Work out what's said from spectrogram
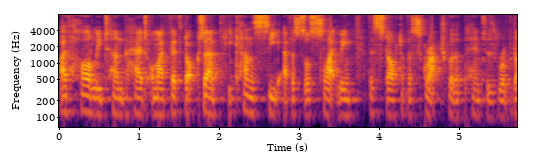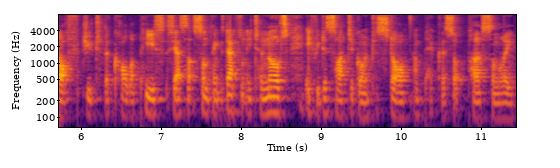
I've hardly turned the head on my 5th Doctor. You can see ever so slightly the start of a scratch where the paint has rubbed off due to the collar piece. So yes, that's something definitely to note if you decide to go into store and pick this up personally.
